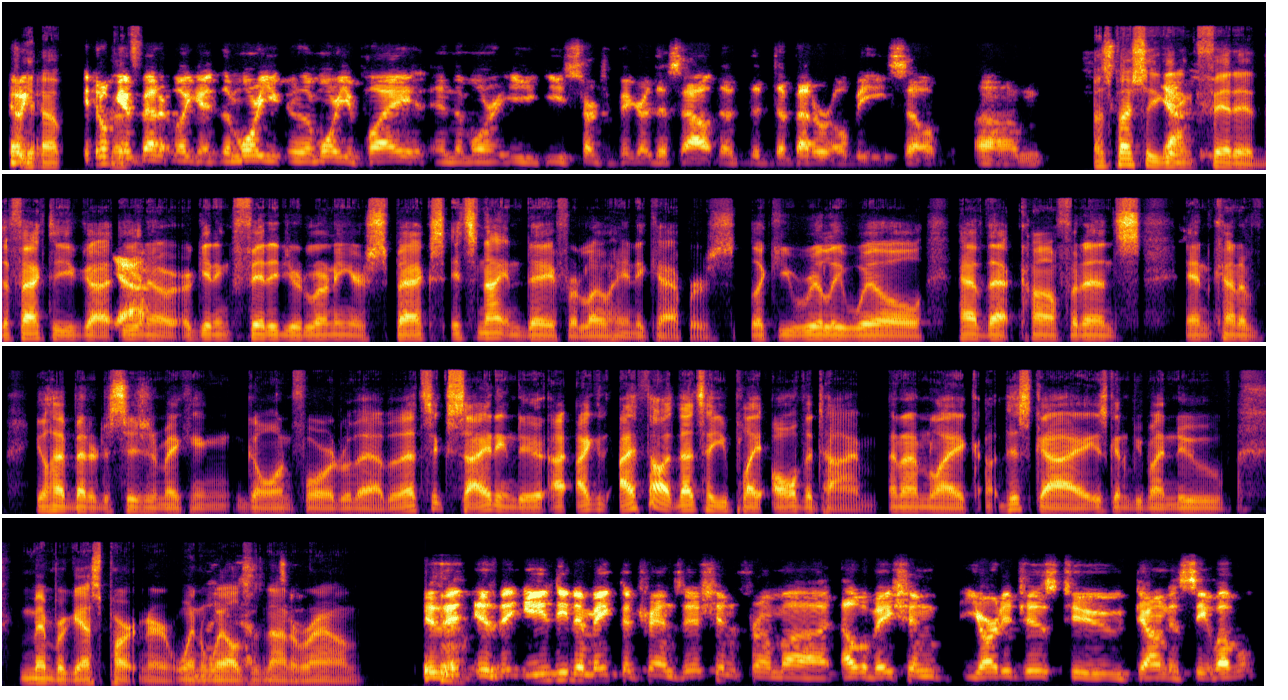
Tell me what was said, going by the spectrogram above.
Yep. It'll get better. Like the more you the more you play, and the more you, you start to figure this out, the, the the better it'll be. So, um, Especially Yeah. getting fitted. The fact that you got, Yeah. you know, are getting fitted, you're learning your specs. It's night and day for low handicappers. Like you really will have that confidence and kind of you'll have better decision making going forward with that. But that's exciting, dude. I I, I thought that's how you play all the time. And I'm like, "Oh, this guy is going to be my new member guest partner when Wells is not around. Is it is it easy to make the transition from uh, elevation yardages to down to sea level?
